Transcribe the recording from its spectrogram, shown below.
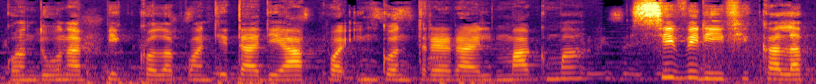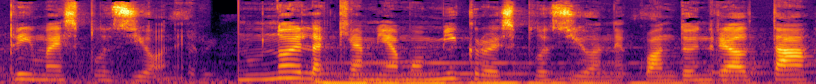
quando una piccola quantità di acqua incontrerà il magma, si verifica la prima esplosione. Noi la chiamiamo microesplosione, quando in realtà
